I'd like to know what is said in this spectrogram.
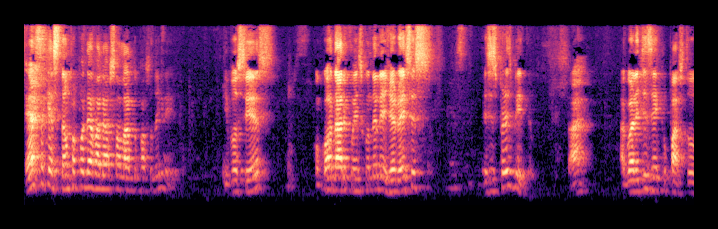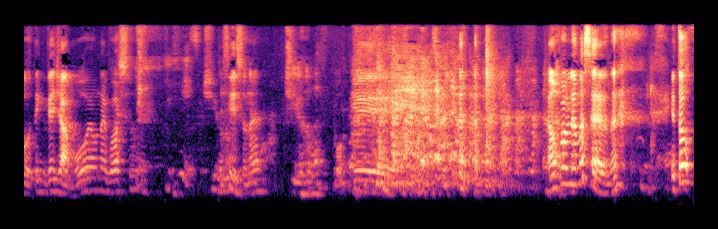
essa questão para poder avaliar o salário do pastor da igreja. E vocês concordaram com isso quando elegeram esses, esses presbíteros. Tá? Agora, dizer que o pastor tem que ver de amor é um negócio difícil, né? Porque é um problema sério, né? Então,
